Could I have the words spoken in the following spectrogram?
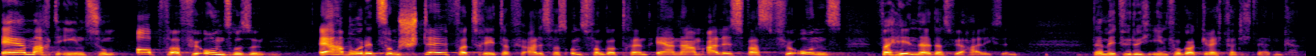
Er machte ihn zum Opfer für unsere Sünden. Er wurde zum Stellvertreter für alles, was uns von Gott trennt. Er nahm alles, was für uns verhindert, dass wir heilig sind, damit wir durch ihn vor Gott gerechtfertigt werden können.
